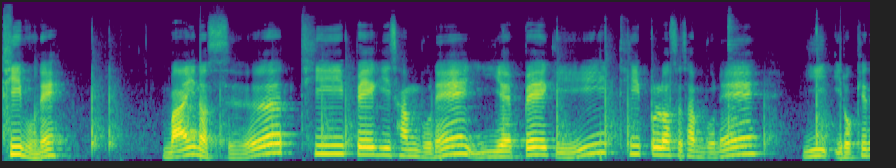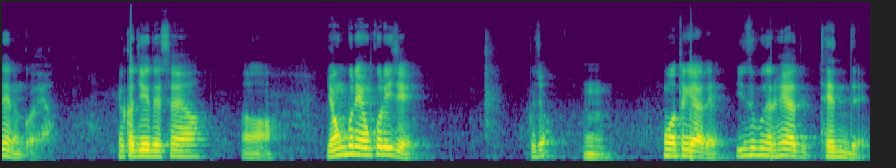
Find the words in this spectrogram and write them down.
t분의 마이너스 t 빼기 3분의 2의 빼기 t 플러스 3분의 2 이렇게 되는 거예요. 여기까지 이해됐어요? 어, 0분의 0꼴이지? 그죠? 음. 그럼 어떻게 해야 돼? 인수분해를 해야 되는데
